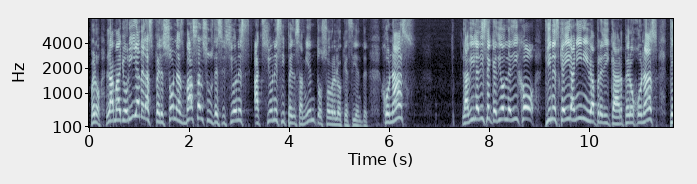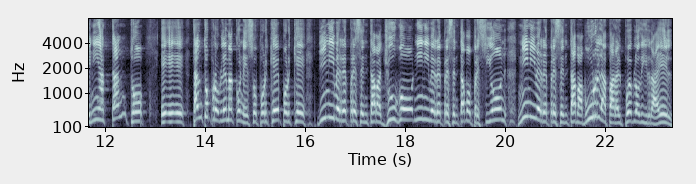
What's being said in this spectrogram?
Bueno, la mayoría de las personas basan sus decisiones, acciones y pensamientos sobre lo que sienten. Jonás, la Biblia dice que Dios le dijo, tienes que ir a Nínive a predicar, pero Jonás tenía tanto eh, eh, eh, tanto problema con eso. ¿Por qué? Porque Nínive representaba yugo, Nínive representaba opresión, Nínive representaba burla para el pueblo de Israel.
